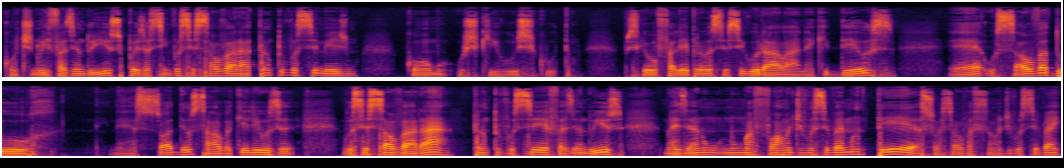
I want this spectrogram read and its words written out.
Continue fazendo isso, pois assim você salvará tanto você mesmo como os que o escutam. Por isso que eu falei para você segurar lá, né, que Deus é o Salvador, né? Só Deus salva. Que Ele usa, você salvará tanto você fazendo isso, mas é num, numa forma de você vai manter a sua salvação, de você vai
